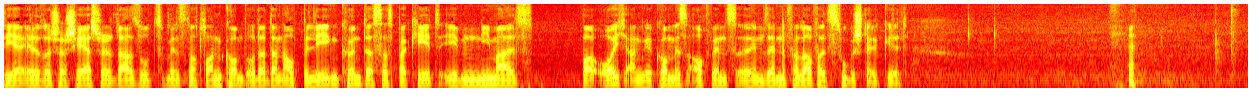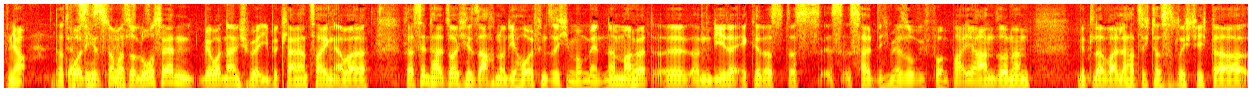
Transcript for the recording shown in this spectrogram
DHL-Recherche da so zumindest noch drankommt oder dann auch belegen könnt, dass das Paket eben niemals bei euch angekommen ist, auch wenn es äh, im Sendeverlauf als zugestellt gilt. Ja, das, Das wollte ich jetzt nochmal so loswerden. Wir wollten eigentlich über eBay Kleinanzeigen, aber das sind halt solche Sachen und die häufen sich im Moment. Ne? Man hört äh, an jeder Ecke, dass das es ist halt nicht mehr so wie vor ein paar Jahren, sondern mittlerweile hat sich das richtig da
